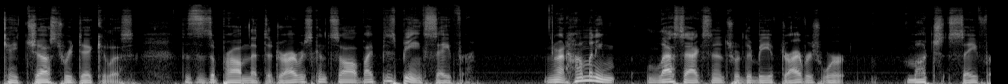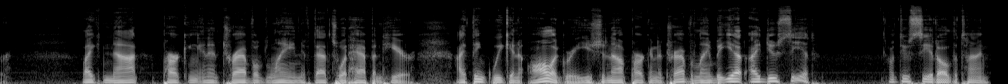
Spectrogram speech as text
Okay, just ridiculous. This is a problem that the drivers can solve by just being safer. Right, how many less accidents would there be if drivers were much safer. Like not parking in a traveled lane if that's what happened here. I think we can all agree you should not park in a traveled lane, but yet I do see it. I do see it all the time.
